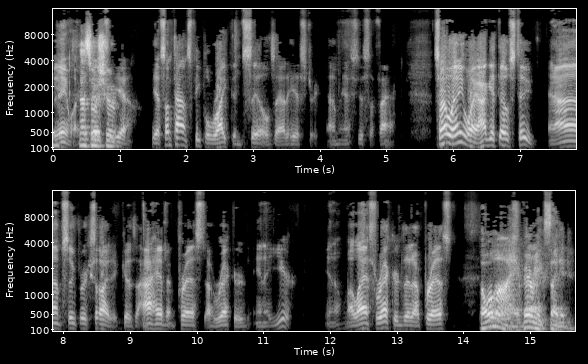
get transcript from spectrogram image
but anyway, that's for sure. Yeah, yeah. Sometimes people write themselves out of history. I mean, that's just a fact. So anyway, I get those two, and I'm super excited because I haven't pressed a record in a year. You know, my last record that I pressed. So was, am I. Very uh, excited.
